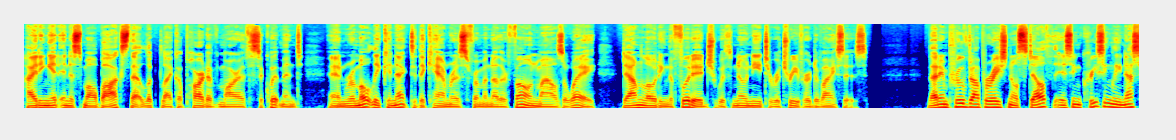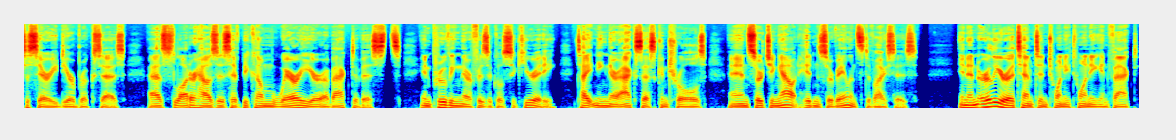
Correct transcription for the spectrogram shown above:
hiding it in a small box that looked like a part of Marith's equipment, and remotely connect to the cameras from another phone miles away, downloading the footage with no need to retrieve her devices. That improved operational stealth is increasingly necessary, Deerbrook says, as slaughterhouses have become warier of activists, improving their physical security, tightening their access controls, and searching out hidden surveillance devices. In an earlier attempt in 2020, in fact,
